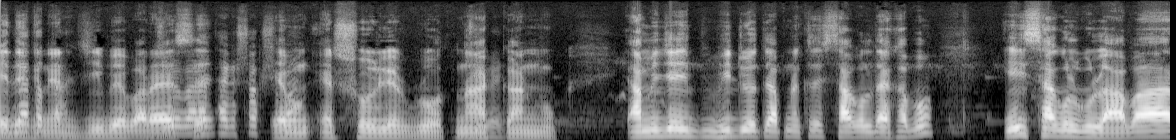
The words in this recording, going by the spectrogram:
এই দেখেন এর জিভে বাড়ায় আছে। এবং এর শরীরের গ্রোথ নাক কান মুখ। আমি যে ভিডিওতে আপনার কাছে ছাগল দেখাবো এই ছাগলগুলো আবার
